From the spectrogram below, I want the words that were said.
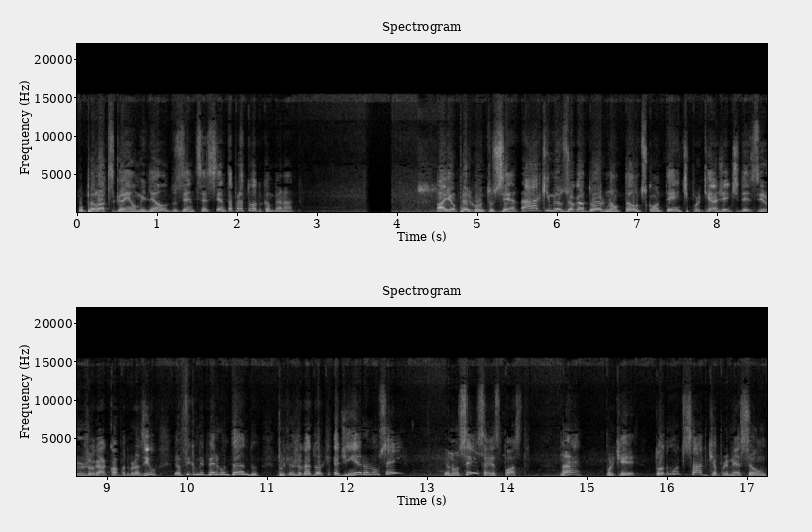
O Pelotas ganha 1 milhão 260 para todo o campeonato. Aí eu pergunto, será que meus jogadores não estão descontentes porque a gente decidiu jogar a Copa do Brasil? Eu fico me perguntando, porque o jogador quer dinheiro, eu não sei. Eu não sei essa resposta, né? Porque todo mundo sabe que a premiação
